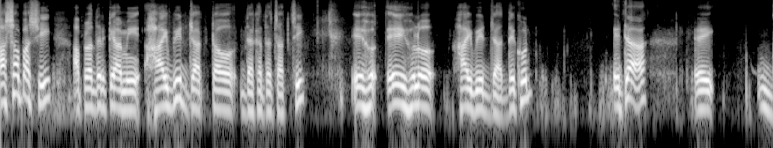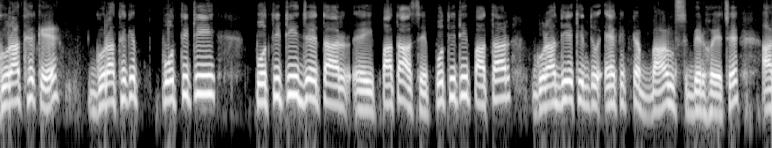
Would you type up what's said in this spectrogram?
পাশাপাশি আপনাদেরকে আমি হাইব্রিড জাতটাও দেখাতে চাচ্ছি। এই হলো হাইব্রিড জাত। দেখুন, এটা এই গোড়া থেকে গোড়া থেকে প্রতিটি প্রতিটি যে তার এই পাতা আছে, প্রতিটি পাতার গোড়া দিয়ে কিন্তু এক একটা বাউন্স বের হয়েছে। আর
